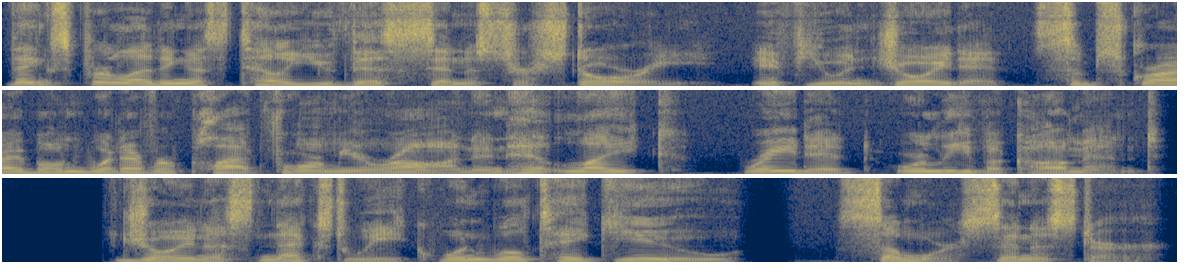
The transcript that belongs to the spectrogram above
Thanks for letting us tell you this sinister story. If you enjoyed it, subscribe on whatever platform you're on and hit like, rate it, or leave a comment. Join us next week when we'll take you somewhere sinister.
